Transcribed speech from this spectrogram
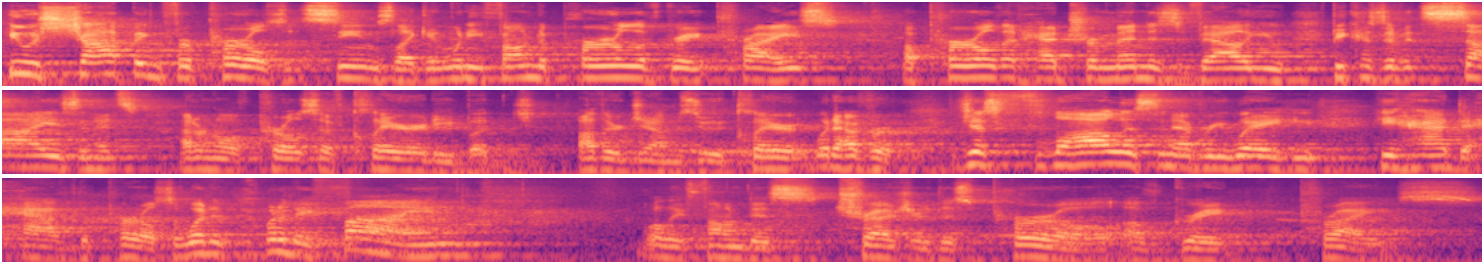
he was shopping for pearls, it seems like. And when he found a pearl of great price, a pearl that had tremendous value because of its size and its, I don't know if pearls have clarity, but other gems do, clarity, whatever. Just flawless in every way, he, he had to have the pearl. So what did, what did they find? Well, they found this treasure, this pearl of great price.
